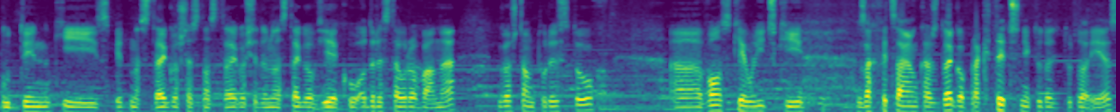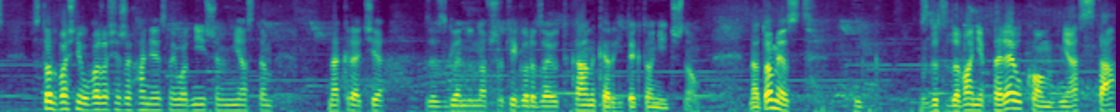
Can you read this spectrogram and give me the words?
budynki z XV, XVI, XVII wieku odrestaurowane goszczą turystów. E, Wąskie uliczki zachwycają każdego praktycznie, kto tutaj, tutaj jest. Stąd właśnie uważa się, że Hania jest najładniejszym miastem na Krecie ze względu na wszelkiego rodzaju tkankę architektoniczną. Natomiast zdecydowanie perełką miasta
